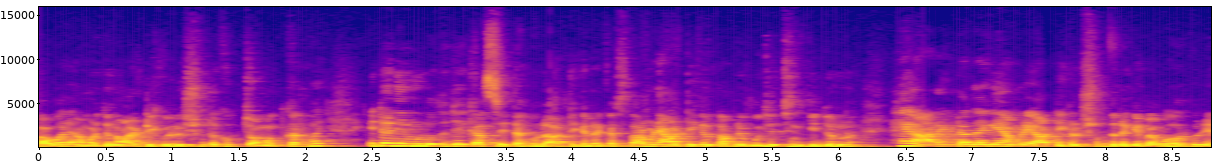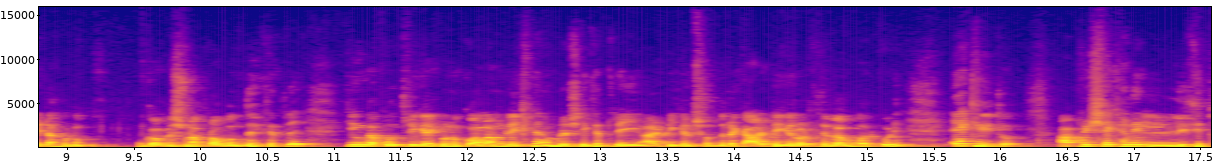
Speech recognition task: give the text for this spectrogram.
পাওয়ারে আমার জন্য আর্টিকুলেশনটা খুব চমৎকার হয়। এটা নিয়ে মূলত যে কাজ এটা হলো আর্টিকেলের কাজ। তার মানে আর্টিকেলটা আপনি বুঝেছেন কি জন্য? হ্যাঁ আরেকটা জায়গায় আমরা এই আর্টিকেল শব্দটাকে ব্যবহার করি, এটা হলো গবেষণা প্রবন্ধের ক্ষেত্রে, কিংবা পত্রিকায় কোনো কলাম লিখলে আমরা সেক্ষেত্রে এই আর্টিকেল শব্দটাকে আর্টিকেল অর্থে ব্যবহার করি, একই তো। আপনি সেখানে লিখিত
